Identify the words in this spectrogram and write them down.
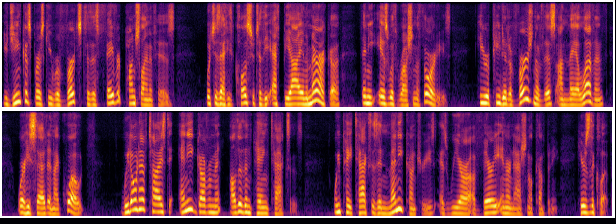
Eugene Kaspersky reverts to this favorite punchline of his, which is that he's closer to the FBI in America than he is with Russian authorities. He repeated a version of this on May 11th, where he said, and I quote, We don't have ties to any government other than paying taxes. We pay taxes in many countries as we are a very international company. Here's the clip.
